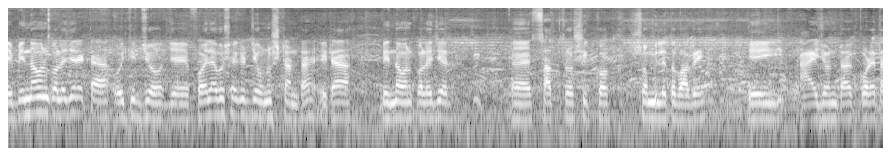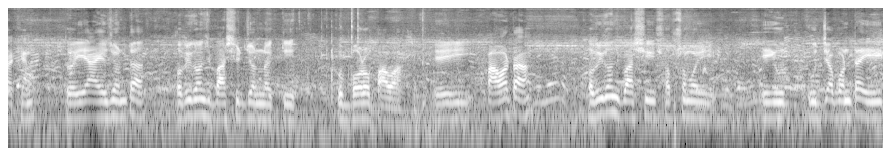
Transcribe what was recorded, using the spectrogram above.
এই বৃন্দাবন কলেজের একটা ঐতিহ্য যে পয়লা বৈশাখের যে অনুষ্ঠানটা, এটা বৃন্দাবন কলেজের ছাত্র, শিক্ষক সম্মিলিতভাবে এই আয়োজনটা করে থাকেন। তো এই আয়োজনটা হবিগঞ্জবাসীর জন্য একটি খুব বড় পাওয়া। এই পাওয়াটা হবিগঞ্জবাসী সবসময় এই উদ- উদযাপনটা, এই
